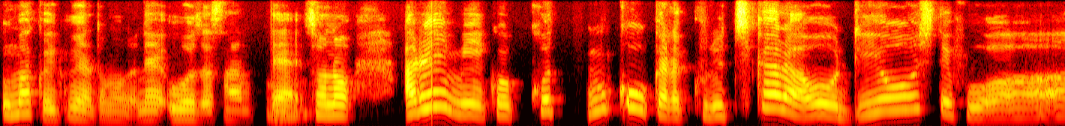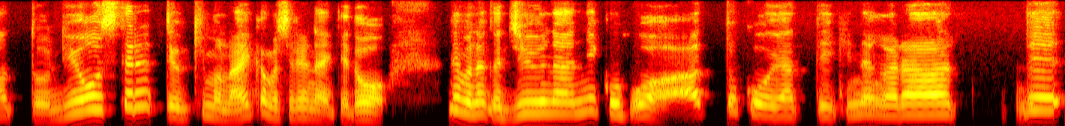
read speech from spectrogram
うまくいくんやと思うよね魚座さんって、うん。そのある意味こうこ向こうから来る力を利用してふわーっと利用してるっていう気もないかもしれないけどでもなんか柔軟にこうふわーっとこうやっていきながらで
